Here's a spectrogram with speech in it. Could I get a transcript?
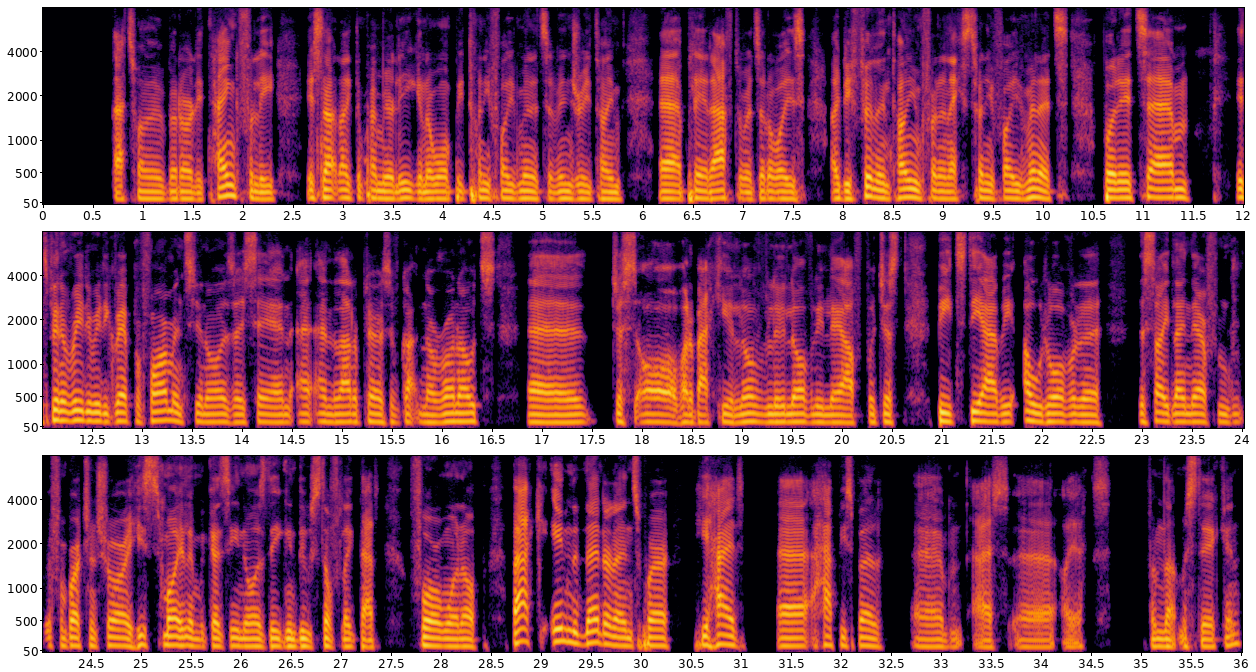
that's why I'm a bit early. Thankfully, it's not like the Premier League, and there won't be 25 minutes of injury time uh, played afterwards. Otherwise, I'd be filling time for the next 25 minutes. But it's um, it's been a really, really great performance, you know, as I say, and and a lot of players have gotten their runouts. Uh, just oh, what a back heel, lovely, lovely layoff, but just beats Diaby out over the the sideline there from from Bertrand Traore. He's smiling because he knows that he can do stuff like that, four one up. Back in the Netherlands, where he had uh, a happy spell um, at uh, Ajax, if I'm not mistaken.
